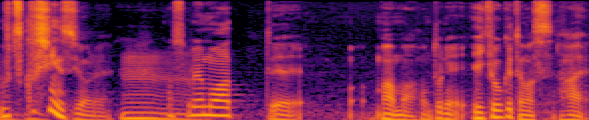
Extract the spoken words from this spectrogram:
うん美しいんですよね、うんそれもあってまあまあ本当に影響を受けてます。はい、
